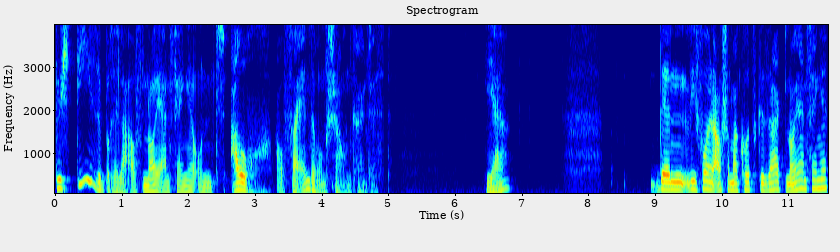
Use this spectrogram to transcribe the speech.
durch diese Brille auf Neuanfänge und auch auf Veränderung schauen könntest. Ja? Denn, wie vorhin auch schon mal kurz gesagt, Neuanfänge,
